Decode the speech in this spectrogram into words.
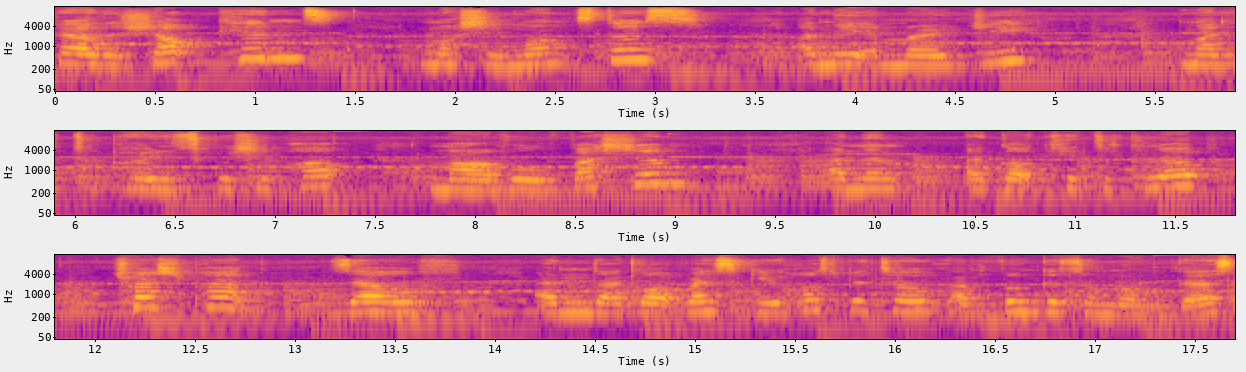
Here are the Shopkins Mushy Monsters, and the emoji, My Little Pony Squishy Pop, Marvel Fashion, and then I got Kitty Club, Trash Pack, Zelf, and I got Rescue Hospital and Fungus Among Us.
